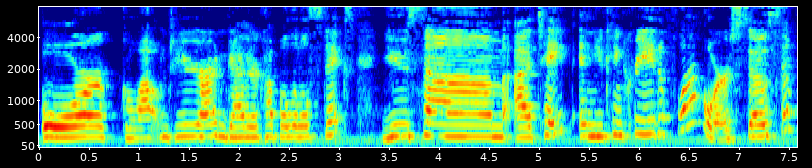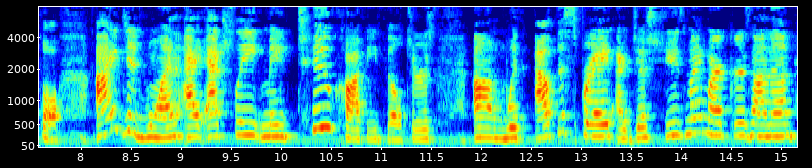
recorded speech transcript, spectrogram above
or go out into your yard and gather a couple little sticks, use some uh, tape, and you can create a flower. So simple. I did one. I actually made two coffee filters um, without the spray. I just used my markers on them.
